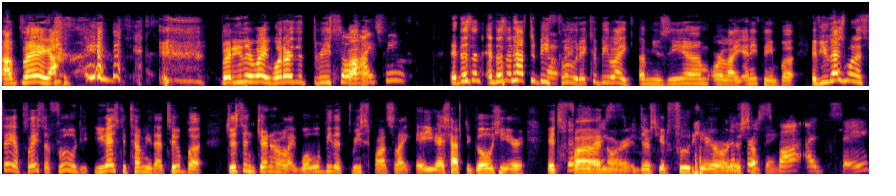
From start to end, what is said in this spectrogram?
I'm playing. but either way, what are the three So spots? I think It doesn't. It doesn't have to be Oh. food. It could be like a museum or like anything. But if you guys want to say a place of food, you guys could tell me that too. But just in general, like what will be the three spots? Like, hey, you guys have to go here. It's The fun, first- or there's good food here, or the there's first something. spot I'd say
